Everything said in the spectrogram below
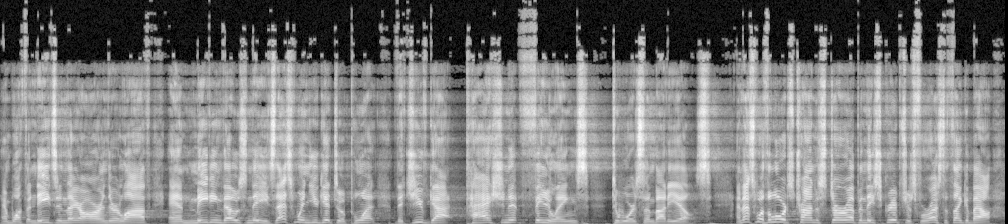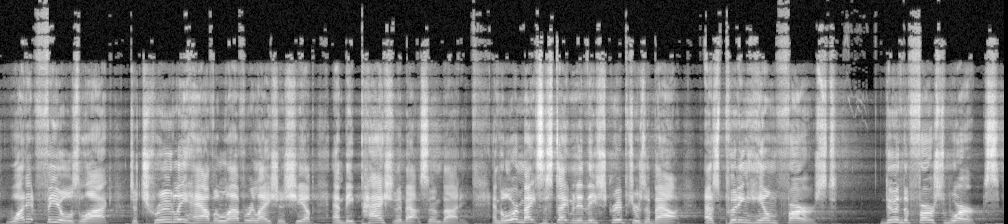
and what the needs in there are in their life and meeting those needs. That's when you get to a point that you've got passionate feelings towards somebody else. And that's what the Lord's trying to stir up in these scriptures for us to think about what it feels like to truly have a love relationship and be passionate about somebody. And the Lord makes a statement in these scriptures about us putting Him first, doing the first works.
